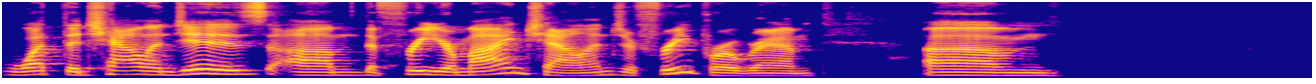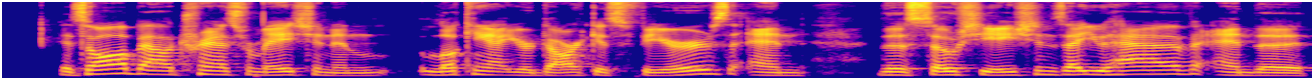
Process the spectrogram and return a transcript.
what the challenge is um, the Free Your Mind Challenge, a free program. Um, it's all about transformation and looking at your darkest fears and the associations that you have and the,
